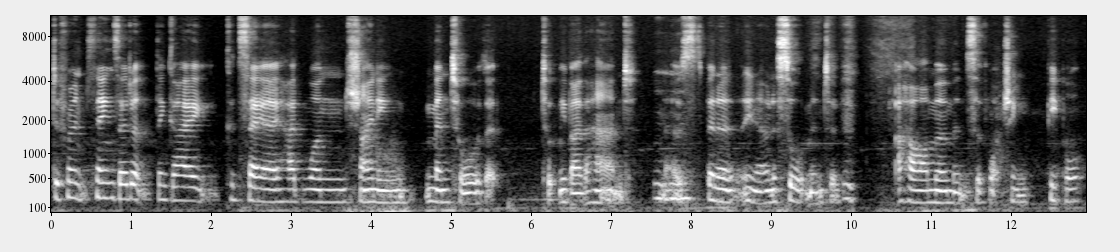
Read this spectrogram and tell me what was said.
different things. I don't think I could say I had one shining mentor that took me by the hand. No, It's been a you know an assortment of aha moments of watching people.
